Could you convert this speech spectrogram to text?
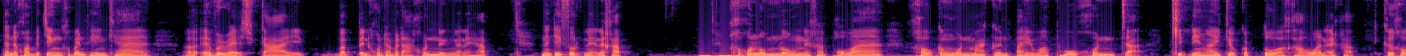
แต่ในความเป็นจริงเขาเป็นเพียงแค่เอ่อ average guy แบบเป็นคนธรรมดาคนหนึ่งนะครับ ในที่สุดเนี่ยนะครับเขาก็ล้มลงนะครับ เพราะว่าเขากังวลมากเกินไปว่าผู้คนจะคิดยังไงเกี่ยวกับตัวเขาอะนะครับ คือเขา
